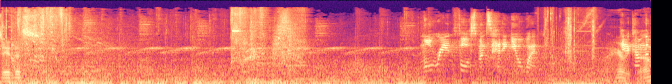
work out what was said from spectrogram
save this. More reinforcements heading your way. Oh, here, here we come go.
